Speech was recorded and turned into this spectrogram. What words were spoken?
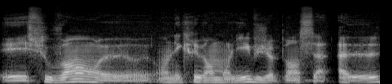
et souvent, en écrivant mon livre, je pense à, à eux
